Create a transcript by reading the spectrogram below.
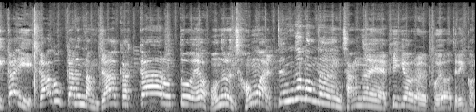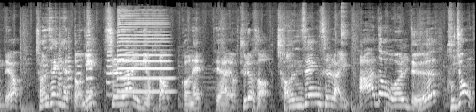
까이 까이 까고 까는 남자 까까로또예요. 오늘은 정말 뜬금없는 장르의 피규어를 보여드릴 건데요. 전생했더니 슬라임이었던 건에 대하여 줄여서 전생 슬라임 아더월드 구종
